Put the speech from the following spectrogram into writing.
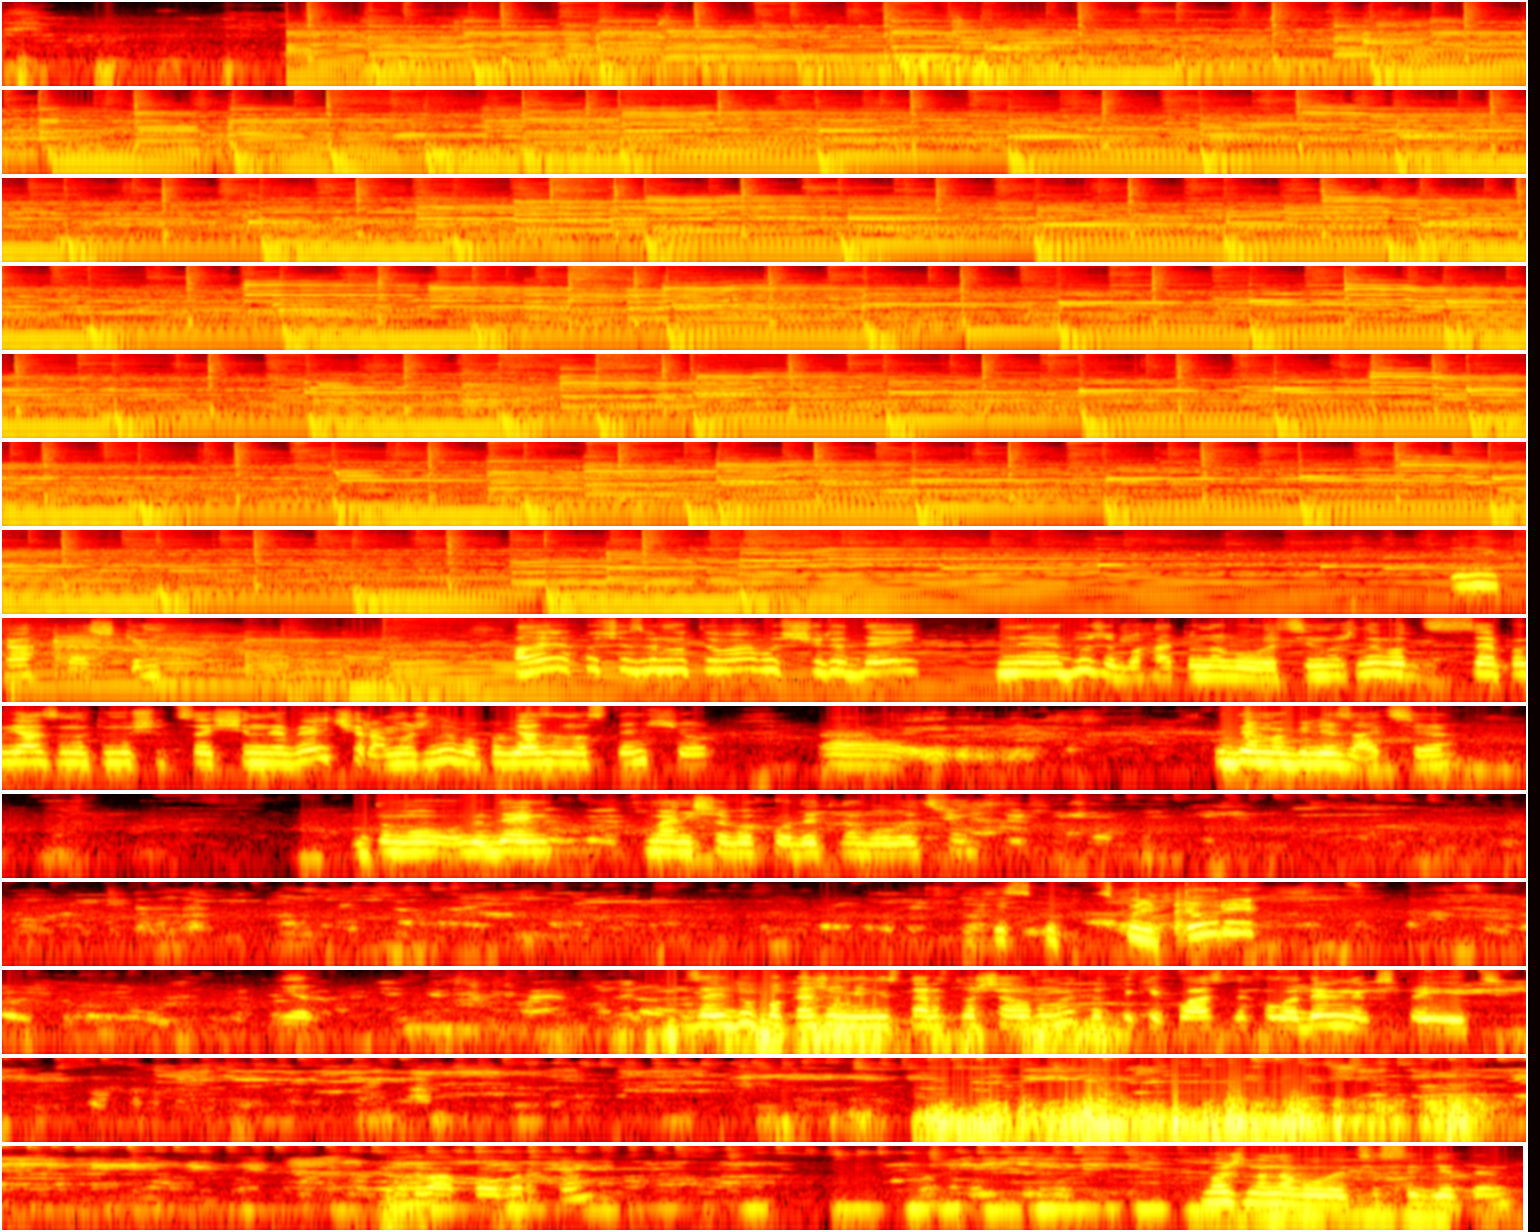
І кафешки. Але я хочу звернути увагу, що людей не дуже багато на вулиці. Можливо, це пов'язано, тому що це ще не вечір, а можливо, пов'язано з тим, що е, мобілізація. Тому людей менше виходить на вулицю. Якісь ску- скульптури. Зайду, покажу міністерство шаурми. Тут такий класний холодильник стоїть. Два поверхи. Можна на вулиці сидіти.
